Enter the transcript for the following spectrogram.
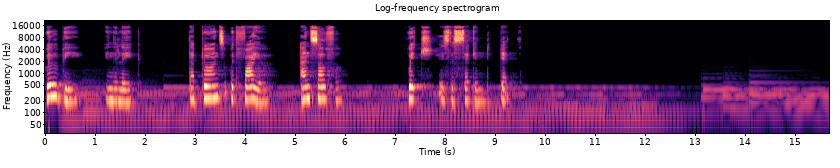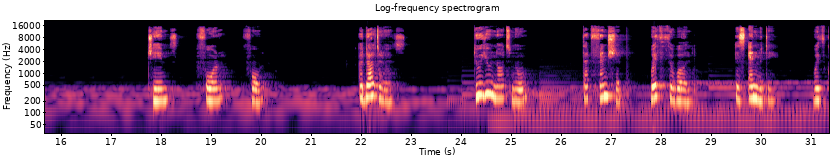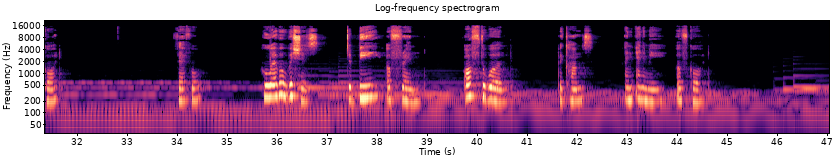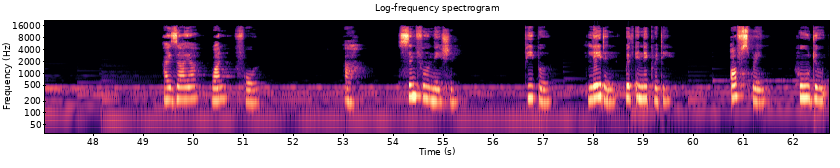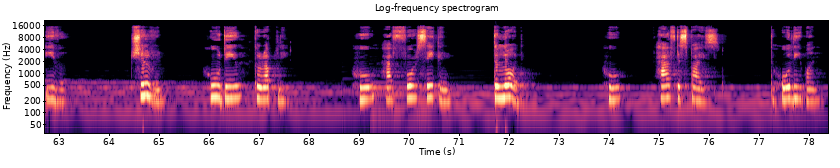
will be in the lake that burns with fire and sulfur, which is the second death. James 4 4 Adulterers, do you not know that friendship with the world is enmity with God? Therefore, whoever wishes to be a friend of the world becomes an enemy of God. Isaiah 1 4 Ah, sinful nation, people laden with iniquity, offspring who do evil children who deal corruptly, who have forsaken the Lord, who have despised the Holy One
